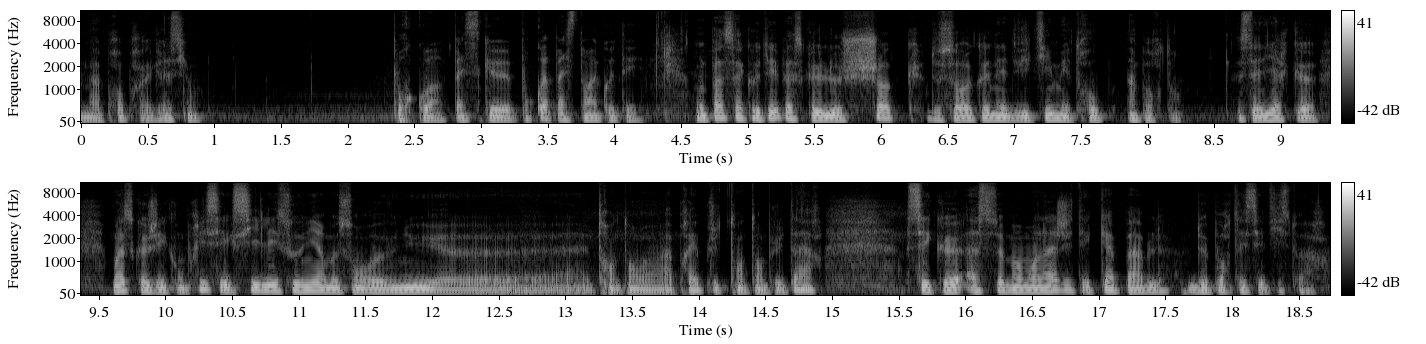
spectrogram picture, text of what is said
ma propre agression. Pourquoi? Parce que pourquoi passe-t-on à côté? On passe à côté parce que le choc de se reconnaître victime est trop important. C'est-à-dire que moi, ce que j'ai compris, c'est que si les souvenirs me sont revenus 30 euh, ans après, plus de 30 ans plus tard, c'est que à ce moment-là, j'étais capable de porter cette histoire.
